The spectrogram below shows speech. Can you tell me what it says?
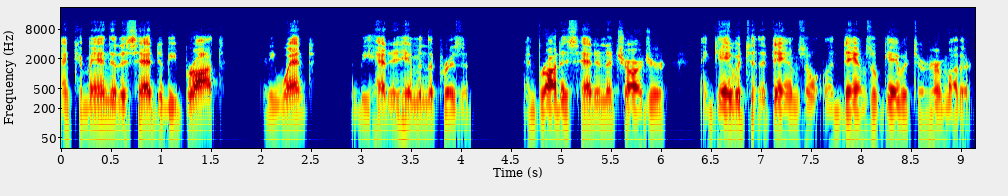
and commanded his head to be brought. And he went and beheaded him in the prison, and brought his head in a charger and gave it to the damsel, and the damsel gave it to her mother.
